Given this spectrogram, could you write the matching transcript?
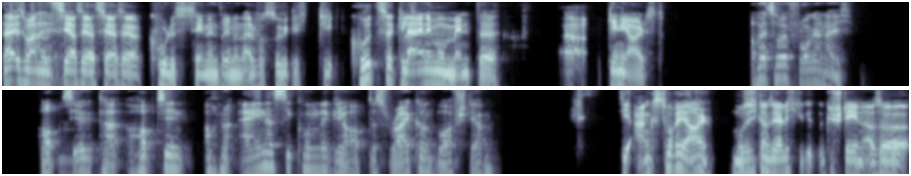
Na, es waren sehr, sehr, sehr, sehr coole Szenen drin und einfach so wirklich kurze, kleine Momente. Äh, genialst. Aber jetzt habe ich eine Frage an euch. Habt ihr, habt ihr auch nur eine Sekunde glaubt, dass Riker und Worf sterben? Die Angst war real, muss ich ganz ehrlich gestehen. Also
